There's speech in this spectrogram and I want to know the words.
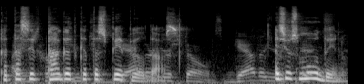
ka tas ir tagad, kad tas piepildās. Es jūs mudinu,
